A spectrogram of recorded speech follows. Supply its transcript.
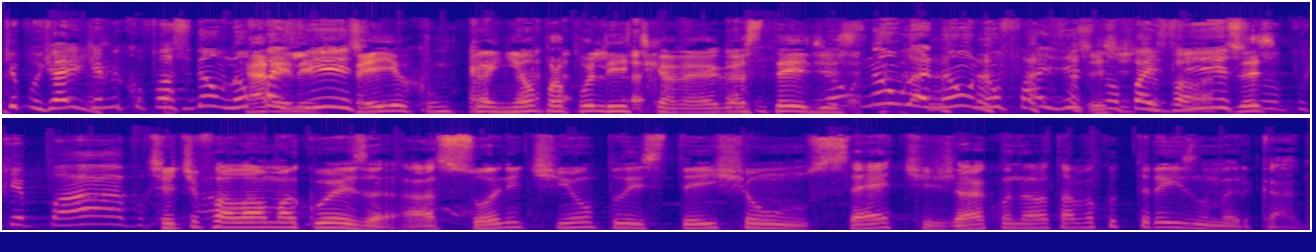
Tipo, já, já me fala assim, não, não cara, faz ele isso. veio com um canhão pra política, velho. Eu gostei disso. Não, não, não, não faz isso, Deixa não faz falar. isso, Deixa... porque pá... Porque Deixa eu te falar uma coisa. A Sony tinha um PlayStation 7 já quando ela tava com o 3 no mercado.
